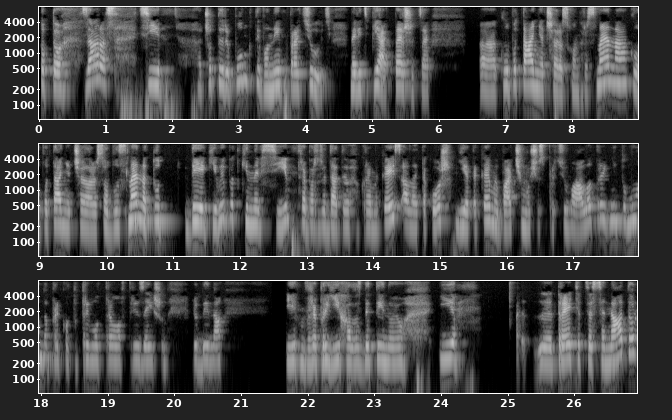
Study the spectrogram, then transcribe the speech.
Тобто зараз ці чотири пункти вони працюють. Навіть п'ять. Перше це е, клопотання через конгресмена, клопотання через обласмена. Тут деякі випадки, не всі. Треба розглядати окремий кейс, але також є таке. Ми бачимо, що спрацювало три дні тому. Наприклад, отримала travel authorization людина і вже приїхала з дитиною. І третє це сенатор.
